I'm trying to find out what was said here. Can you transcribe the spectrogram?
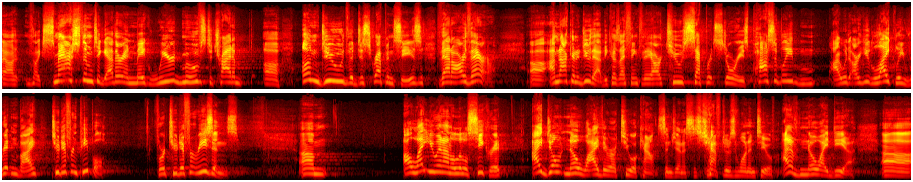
uh, like smash them together and make weird moves to try to uh, undo the discrepancies that are there. Uh, I'm not going to do that because I think they are two separate stories, possibly, I would argue, likely written by two different people for two different reasons. Um, I'll let you in on a little secret. I don't know why there are two accounts in Genesis chapters 1 and 2. I have no idea. Uh,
